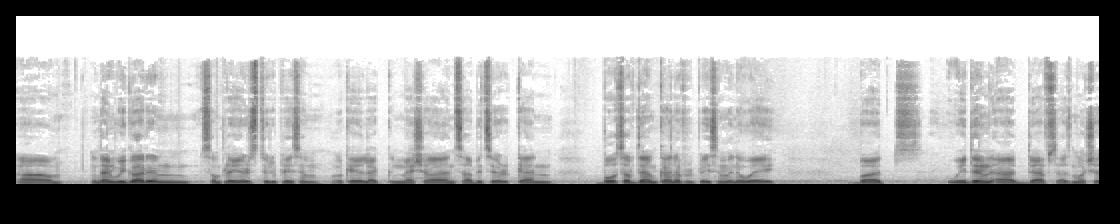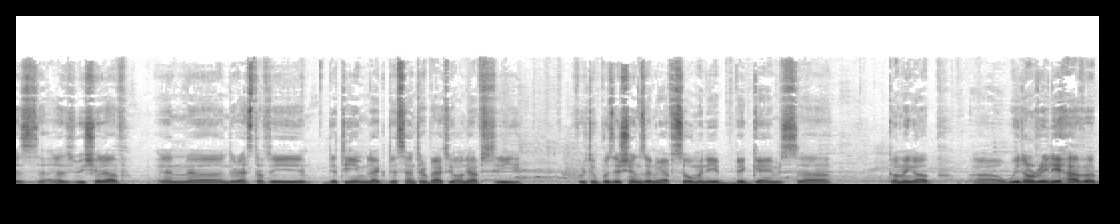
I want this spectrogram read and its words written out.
Um, and then we got in some players to replace him. Okay, like Nmecha and Sabitzer can both of them kind of replace him in a way, but we didn't add depth as much as as we should have in, uh, the rest of the the team. Like the center backs, we only have three for two positions, and we have so many big games uh, coming up. Uh, we don't really have a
